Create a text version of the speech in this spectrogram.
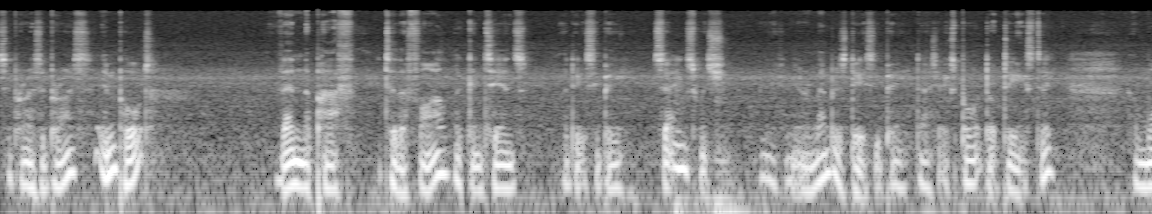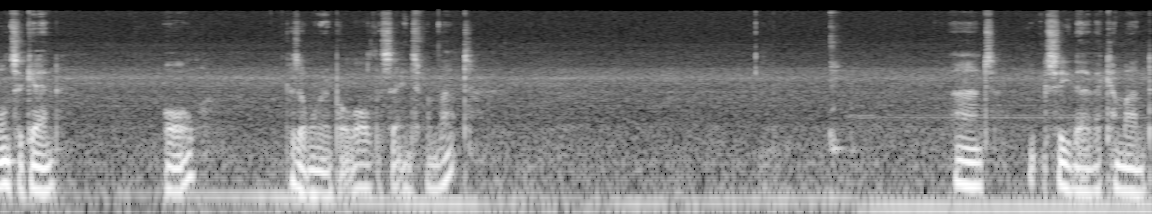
surprise surprise, import, then the path to the file that contains the DHCP settings, which if you remember is dhcp-export.txt, and once again all because I want to import all the settings from that. And you can see there the command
